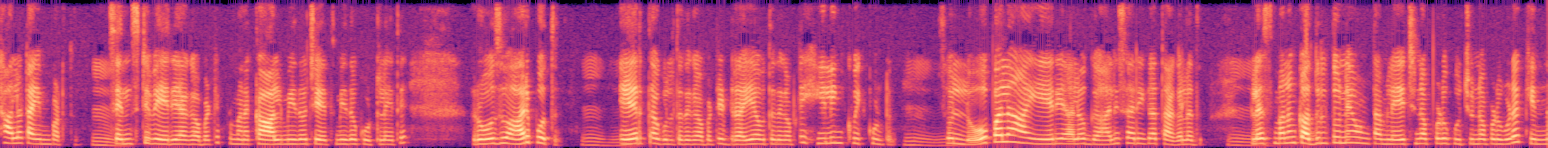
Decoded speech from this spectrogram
చాలా టైం పడుతుంది. సెన్సిటివ్ ఏరియా కాబట్టి ఇప్పుడు మన కాలు మీద చేతి మీద కుట్లయితే రోజు ఆరిపోతుంది. ఎయిర్ తగులుతుంది కాబట్టి డ్రై అవుతుంది కాబట్టి హీలింగ్ క్విక్ ఉంటుంది. సో లోపల ఆ ఏరియాలో గాలి సరిగా తగలదు. ప్లస్ మనం కదులుతూనే ఉంటాం. లేచినప్పుడు కూర్చున్నప్పుడు కూడా కింద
